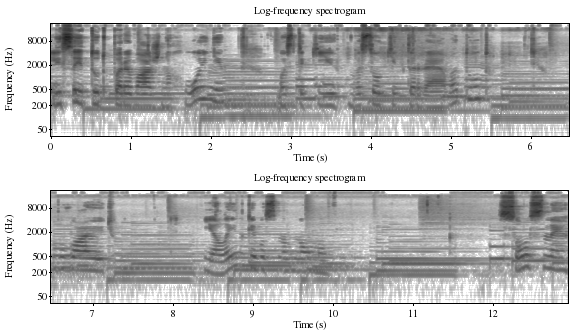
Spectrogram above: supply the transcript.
Ліси тут переважно хвойні, ось такі високі дерева тут бувають, ялинки в основному, сосни, е,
